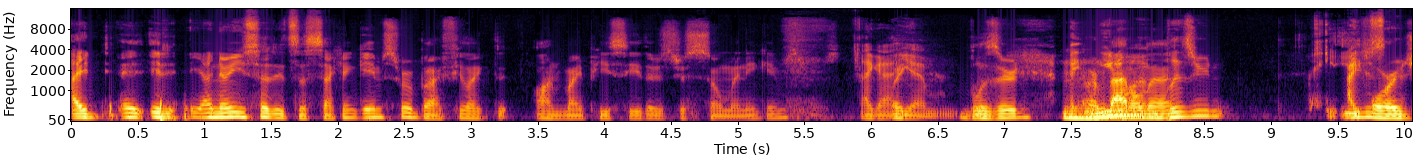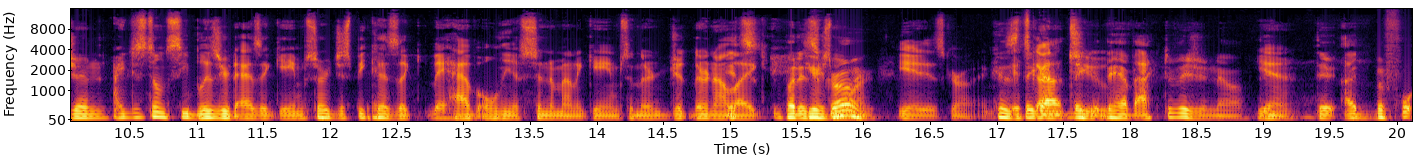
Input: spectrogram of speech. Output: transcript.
I it, it, I know you said it's a second game store, but I feel like th- on my PC there's just so many game stores. I got Like, yeah. Blizzard, I, or Battle.net. Blizzard. I just Origin. I just don't see Blizzard as a game store just because like they have only a certain amount of games and they're ju- they're not It's- like but it's growing Yeah, it is growing because they got they, they have Activision now. yeah. I, before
